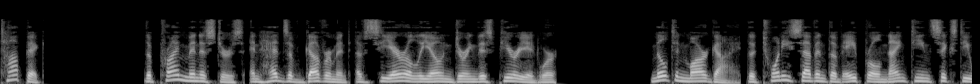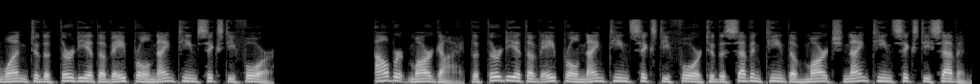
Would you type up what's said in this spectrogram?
Topic: The Prime Ministers and heads of government of Sierra Leone during this period were Milton Margai, the 27th of April 1961 to the 30th of April 1964. Albert Margai, the 30th of April 1964 to the 17th of March 1967.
